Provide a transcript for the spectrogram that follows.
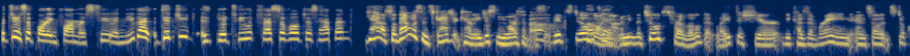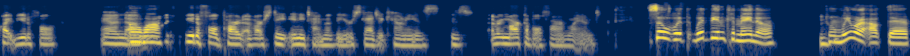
But you're supporting farmers too and you guys did you your tulip festival just happened? Yeah so that was in skagit county just north of us Oh, it's still going on. I mean the tulips were a little bit late this year because of rain and so it's still quite beautiful. And Oh, um, wow. a beautiful part of our state any time of the year skagit county is is a remarkable farmland so with Whidbey and Camano, Mhm. when we were out there,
